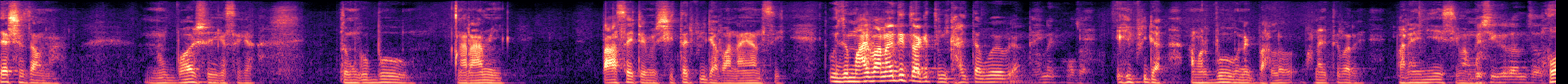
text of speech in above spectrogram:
দেশে যাও না। বয়স হয়ে গেছে গা। তুমি বউ আর আমি পাঁচ আইটেমের শীতের পিঠা বানাই আনছি। ওই যে মায় বানাই দিত আগে তুমি খাইতে বয়ে অনেক মজা। এই পিঠা আমার বউ অনেক ভালো বানাইতে পারে। বানাই নিয়ে এসি মামা। বেশি করে আনছস হো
